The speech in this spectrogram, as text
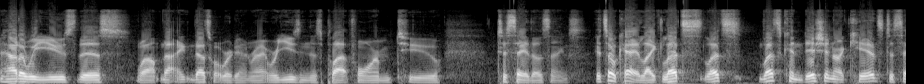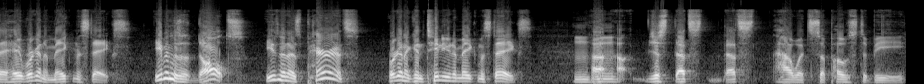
how do we use this? Well, that, that's what we're doing, right? We're using this platform to to say those things. It's okay. Like let's let's let's condition our kids to say, "Hey, we're going to make mistakes." Even as adults, even as parents, we're going to continue to make mistakes. Uh, uh, just that's that's how it's supposed to be.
